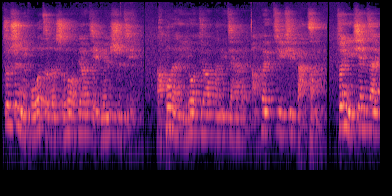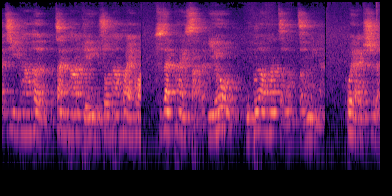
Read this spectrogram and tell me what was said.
就是你活着的时候都要解冤释结。啊，不然以后就要当一家人啊，会继续打仗。所以你现在记他恨，占他便宜，说他坏话，实在太傻了。以后你不知道他怎么整你啊，未来世啊，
